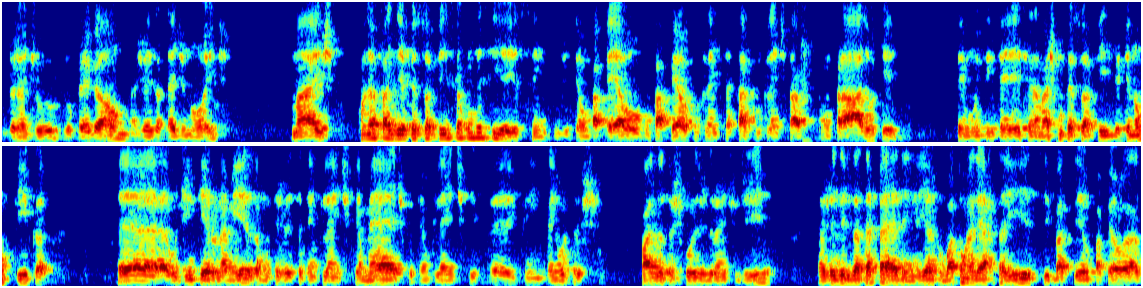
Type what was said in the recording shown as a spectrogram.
durante o, o pregão, às vezes até de noite. Mas quando eu fazia pessoa física, acontecia isso, sim, de ter um papel, ou um papel que o cliente, você sabe que o cliente está comprado, ou que tem muito interesse, ainda mais com pessoa física que não fica é, o dia inteiro na mesa. Muitas vezes você tem um cliente que é médico, tem um cliente que, é, enfim, tem outras, faz outras coisas durante o dia. Às vezes eles até pedem, Ianco, bota um alerta aí, se bater o papel a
